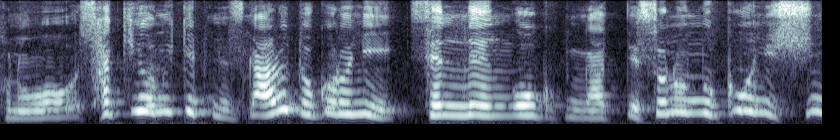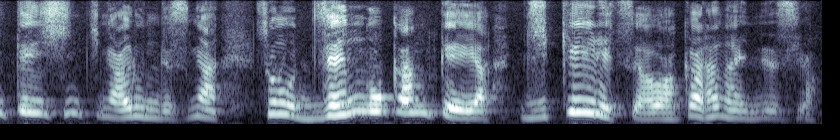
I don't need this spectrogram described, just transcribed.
この先を見てるんですがあるところに千年王国があってその向こうに新天新地があるんですがその前後関係や時系列はわからないんですよ。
